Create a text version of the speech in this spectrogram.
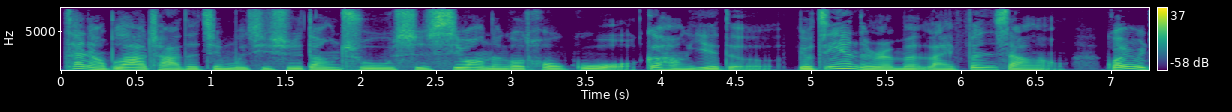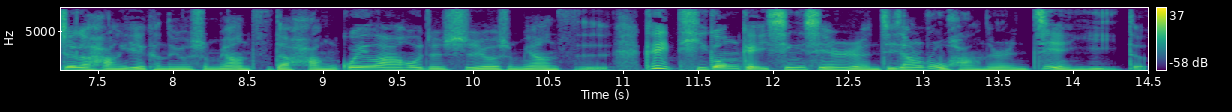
菜鸟不辣茶的节目，其实当初是希望能够透过各行业的有经验的人们来分享关于这个行业可能有什么样子的行规啦，或者是有什么样子可以提供给新鲜人、即将入行的人建议的。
